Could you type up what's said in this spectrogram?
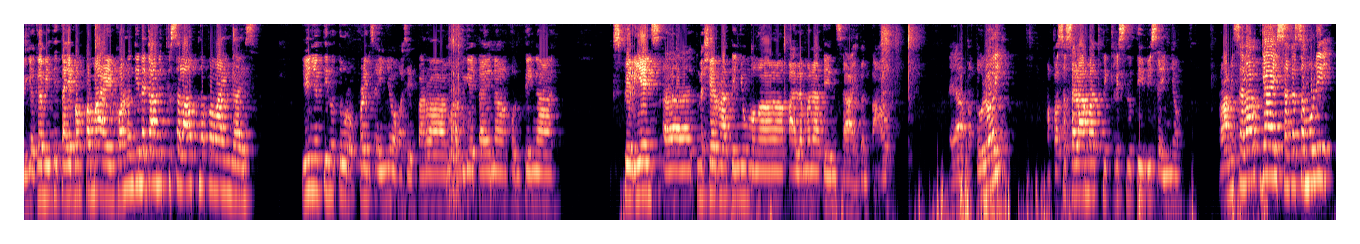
May gagamitin tayo ibang pamain. Kung anong ginagamit ko sa laot na pamain guys, yun yung tinuturo friends sa inyo kasi para makabigay tayo ng konting uh, experience at ma-share natin yung mga kaalaman natin sa ibang tao. Kaya patuloy ang pasasalamat ni Chris TV sa inyo. Maraming salamat guys. Hanggang sa muli.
